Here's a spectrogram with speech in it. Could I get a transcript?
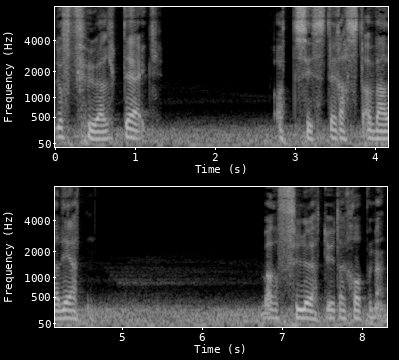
da følte jeg at siste rest av verdigheten bare fløt ut av kroppen min.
